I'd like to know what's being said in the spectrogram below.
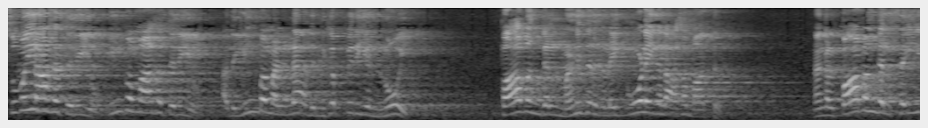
சுவையாக தெரியும் இன்பமாக தெரியும். அது இன்பம் அல்ல அது மிகப்பெரிய நோய். பாவங்கள் மனிதர்களை கோழைகளாக மாற்றும் நாங்கள் பாவங்கள் செய்ய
